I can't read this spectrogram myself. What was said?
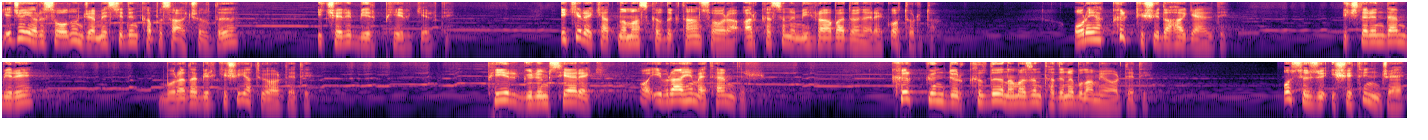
Gece yarısı olunca mescidin kapısı açıldı, içeri bir pir girdi. İki rekat namaz kıldıktan sonra arkasını mihraba dönerek oturdu. Oraya kırk kişi daha geldi. İçlerinden biri, burada bir kişi yatıyor dedi. Pir gülümseyerek, o İbrahim Ethem'dir. Kırk gündür kıldığı namazın tadını bulamıyor dedi. O sözü işitince,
